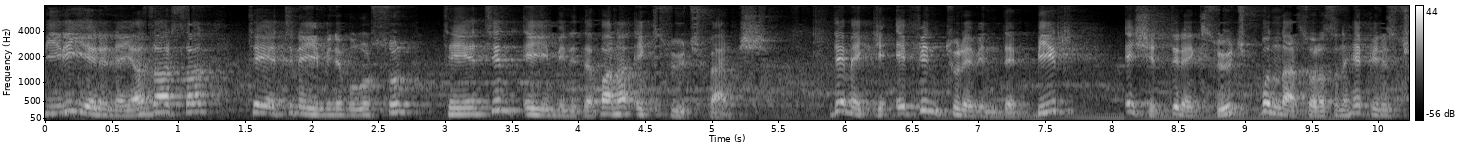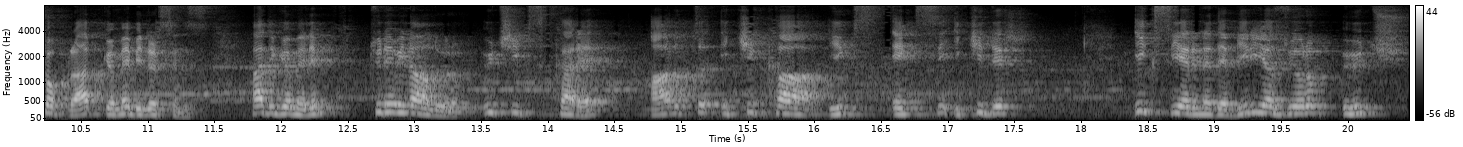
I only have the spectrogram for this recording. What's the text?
1'i yerine yazarsan teğetin eğimini bulursun. Teğetin eğimini de bana eksi 3 vermiş. Demek ki f'in türevinde 1 eşittir eksi 3. Bundan sonrasını hepiniz çok rahat gömebilirsiniz. Hadi gömelim. Türevini alıyorum. 3x kare artı 2kx eksi 2'dir. x yerine de 1 yazıyorum. 3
